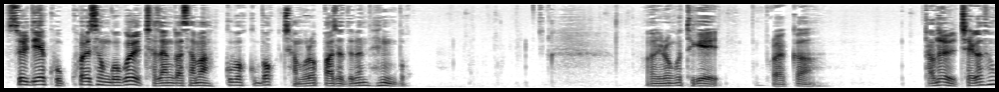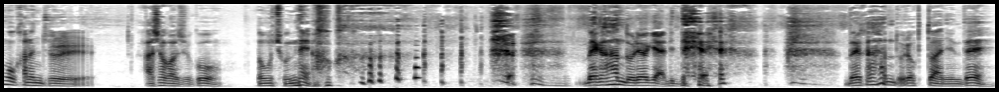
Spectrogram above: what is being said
쓸디의 고퀄 선곡을 자장가 삼아 꾸벅꾸벅 잠으로 빠져드는 행복. 아, 이런 거 되게 뭐랄까 다들 제가 선곡하는 줄 아셔가지고 너무 좋네요. 내가 한 노력이 아닌데 내가 한 노력도 아닌데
